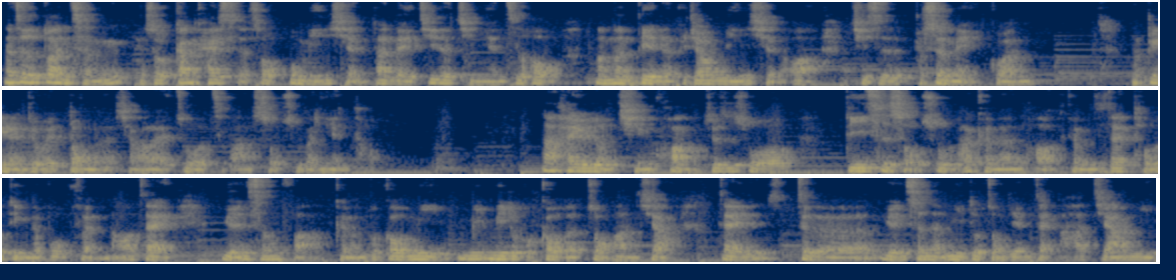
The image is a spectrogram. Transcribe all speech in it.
那这个断层有时候刚开始的时候不明显，但累积了几年之后，慢慢变得比较明显的话，其实不是美观，那病人就会动了想要来做植发手术的念头。那还有一种情况就是说。第一次手术，它可能哈，可能是在头顶的部分，然后在原生发可能不够密密密度不够的状况下，在这个原生的密度中间再把它加密，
